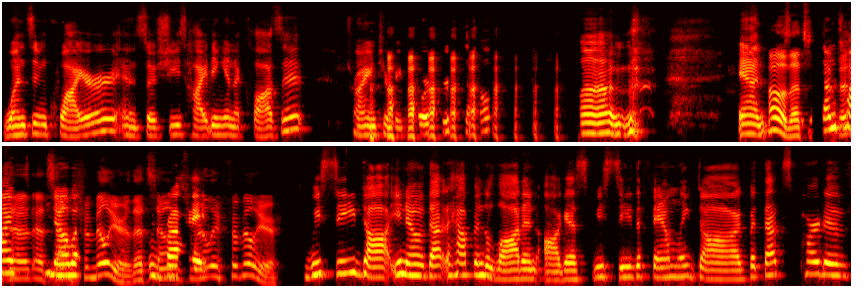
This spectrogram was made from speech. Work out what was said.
One's in choir. And so she's hiding in a closet trying to report herself. Um, and oh, that's sometimes that, uh, that sounds know, familiar. That sounds right. really familiar. We see dog, you know, that happened a lot in August. We see the family dog, but that's part of,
